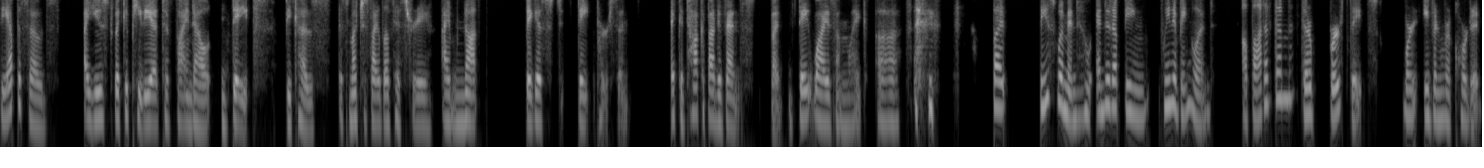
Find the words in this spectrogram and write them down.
the episodes, I used Wikipedia to find out dates because as much as I love history, I'm not biggest date person. I could talk about events, but date wise, I'm like, uh. but these women who ended up being Queen of England, a lot of them, their birth dates weren't even recorded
